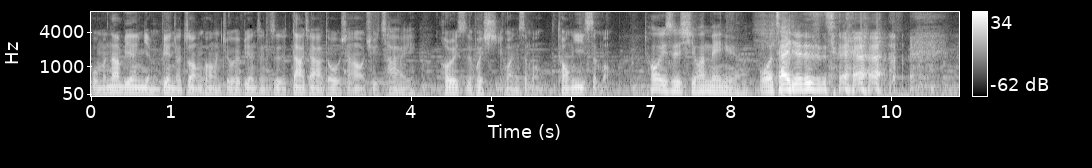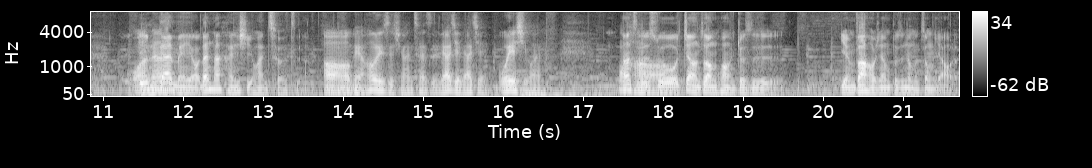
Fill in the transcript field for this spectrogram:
我们那边演变的状况就会变成是大家都想要去猜 Horace 会喜欢什么，同意什么。Horace 喜欢美女啊，我猜绝对是这样。应该没有，但他很喜欢车子啊。哦，OK，后也是喜欢车子，了解了解，我也喜欢。他只是说这样状况就是研发好像不是那么重要了。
